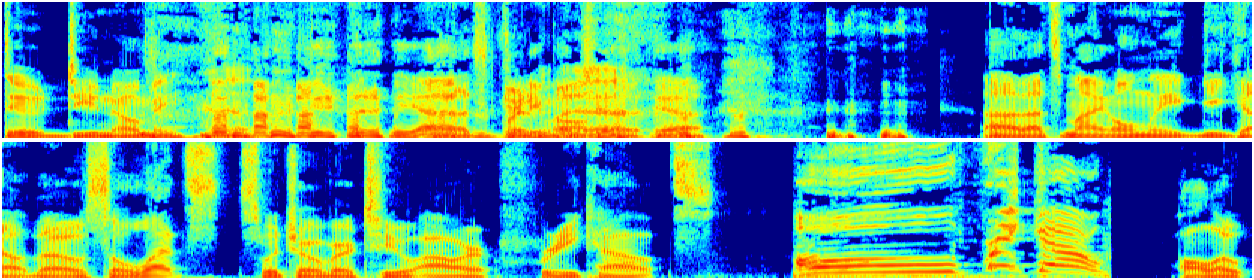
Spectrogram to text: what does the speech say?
Dude, do you know me? yeah, that's pretty much it. Yeah. Uh, that's my only geek out though. So let's switch over to our freak outs. Oh, freak out! Paulo.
